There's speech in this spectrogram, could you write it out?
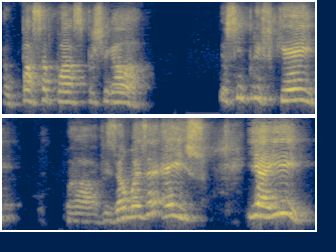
é o passo a passo para chegar lá. Eu simplifiquei a visão, mas é, é isso. E aí,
